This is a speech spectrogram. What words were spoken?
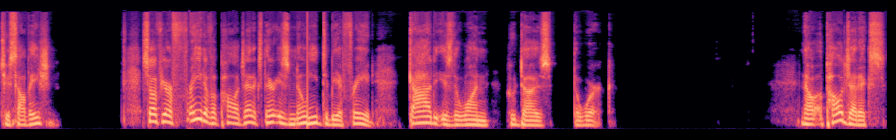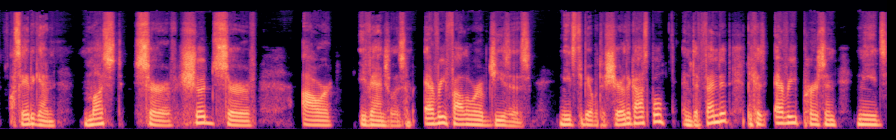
to salvation. So if you're afraid of apologetics, there is no need to be afraid. God is the one who does the work. Now, apologetics, I'll say it again, must serve, should serve our evangelism. Every follower of Jesus needs to be able to share the gospel and defend it because every person needs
